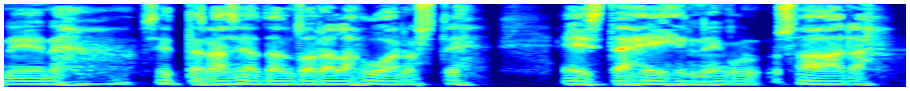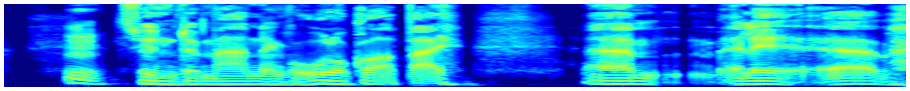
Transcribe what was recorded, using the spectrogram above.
niin sitten asiat on todella huonosti. Ei sitä heihin niin kuin saada mm. syntymään niin kuin ulkoapäin. Ähm, eli äh,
